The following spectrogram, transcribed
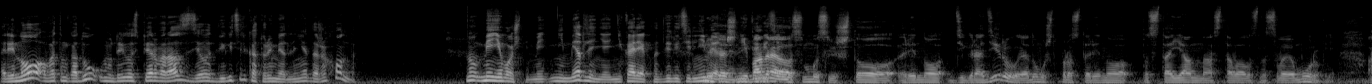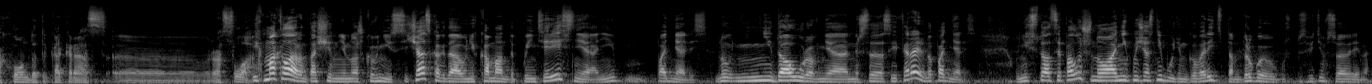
Рено в этом году умудрилась первый раз сделать двигатель, который медленнее даже Honda. Ну, менее мощный, не медленнее, некорректно, двигатель не Мне, конечно, не двигатель- понравилась мысль, что Рено деградировал. Я думаю, что просто Рено постоянно оставалось на своем уровне. А Honda-то как раз э, росла. Их Макларен тащил немножко вниз. Сейчас, когда у них команды поинтереснее, они поднялись. Ну, не до уровня Мерседеса и Феррари, но поднялись. У них ситуация получше, но о них мы сейчас не будем говорить, там другой выпуск посвятим в свое время.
